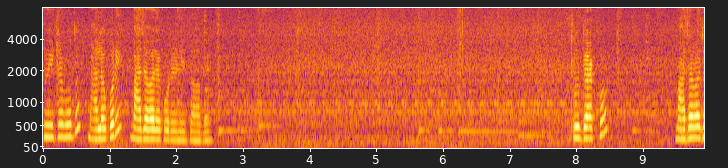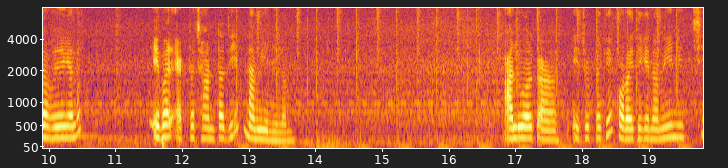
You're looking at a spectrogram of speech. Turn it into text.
মিনিটের মতো ভালো করে ভাজা ভাজা করে নিতে হবে। তো দেখো, ভাজা ভাজা হয়ে গেল। এবার একটা ছানটা দিয়ে নামিয়ে নিলাম। আলু আর এঁচোড়টাকে কড়াই থেকে নামিয়ে নিচ্ছি।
